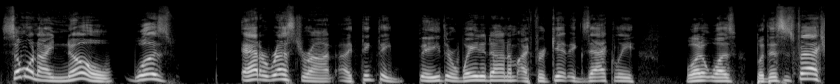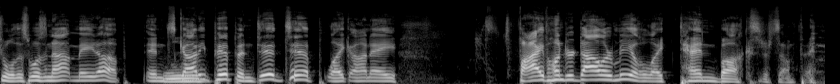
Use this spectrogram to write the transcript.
Someone I know was at a restaurant. I think they, they either waited on him. I forget exactly what it was, but this is factual. This was not made up. And mm-hmm. Scottie Pippen did tip like on a $500 meal, like 10 bucks or something.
